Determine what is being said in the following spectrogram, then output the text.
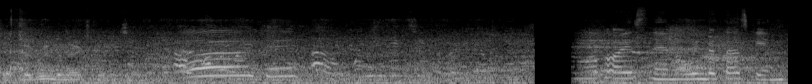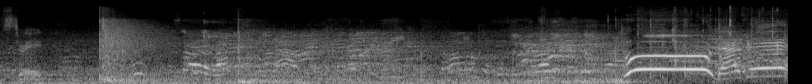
So they win the next one, it's. Okay. Oh, when you get to more points and win the third game straight. Woo! That's it!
